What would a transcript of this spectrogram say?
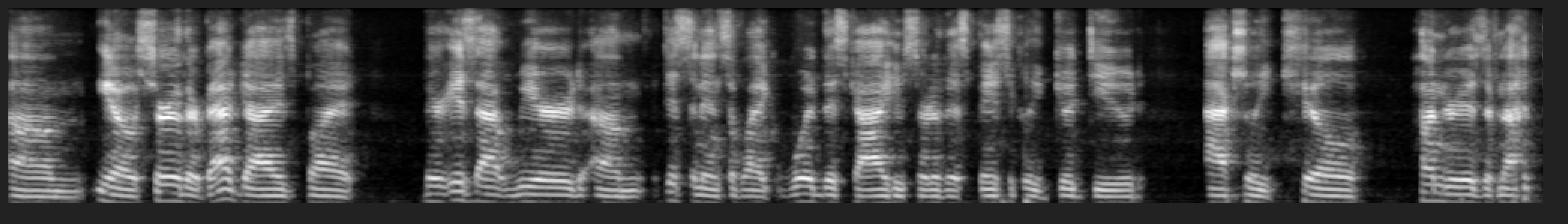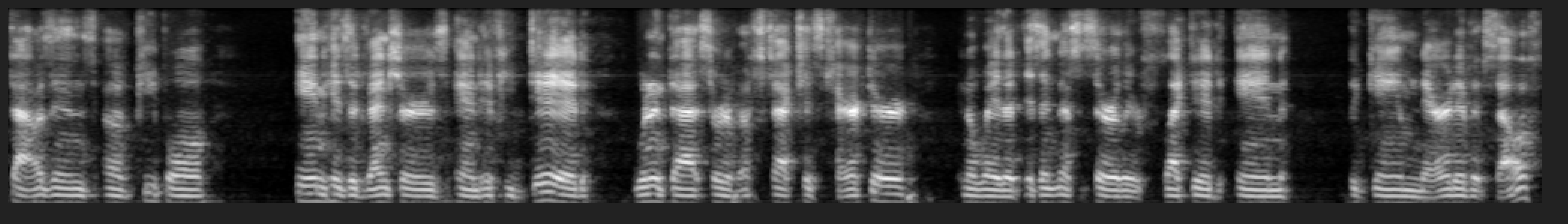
Um, you know, sure they're bad guys, but there is that weird um, dissonance of like, would this guy who's sort of this basically good dude actually kill hundreds, if not thousands, of people in his adventures? And if he did, wouldn't that sort of affect his character in a way that isn't necessarily reflected in the game narrative itself.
